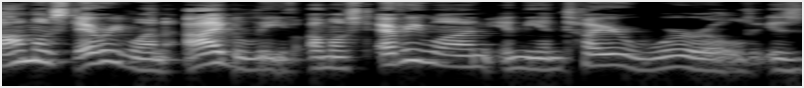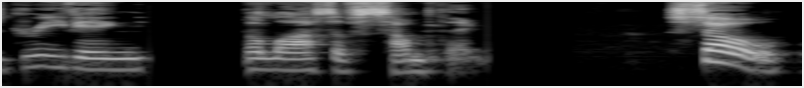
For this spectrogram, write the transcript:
almost everyone, I believe, almost everyone in the entire world is grieving the loss of something. So,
